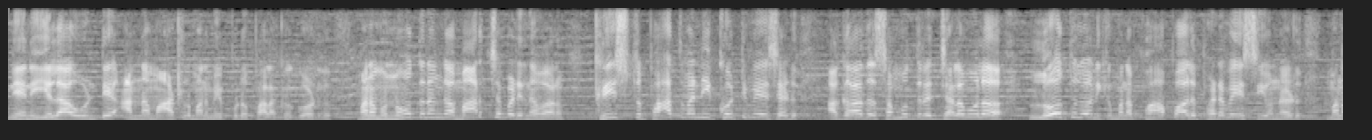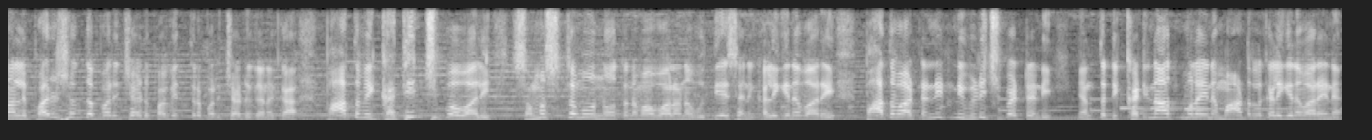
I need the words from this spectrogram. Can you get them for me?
నేను ఇలా ఉంటే అన్న మాటలు మనం ఎప్పుడూ పలకకూడదు. మనము నూతనంగా మార్చబడిన వారం. క్రీస్తు పాతవన్నీ కొట్టివేశాడు. అగాధ సముద్ర జలములో లోతులోనికి మన పాపాలు పడవేసి ఉన్నాడు. మనల్ని పరిశుద్ధపరిచాడు పవిత్రపరిచాడు గనక పాతవి గతించిపోవాలి. సమస్త నూతనం అవ్వాలన్న ఉద్దేశాన్ని కలిగిన వారే పాత వాటన్నిటిని విడిచిపెట్టండి. ఎంతటి కఠినాత్ములైన మాటలు కలిగిన వారైనా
